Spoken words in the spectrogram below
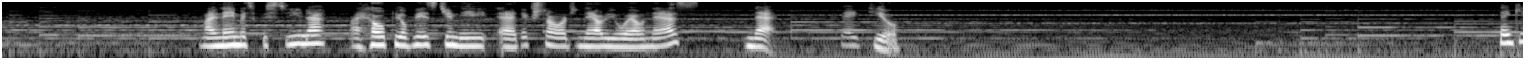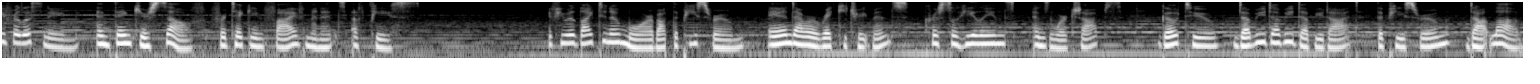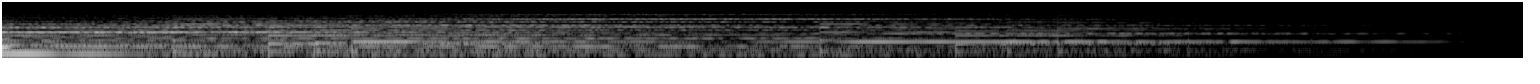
My name is Cristina. I hope you'll visit me at Extraordinary Wellness next. Thank you. Thank you for listening, and thank yourself for taking five minutes of peace. If you would like to know more about the Peace Room and our Reiki treatments, crystal healings, and workshops, go to www.thepeaceroom.love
